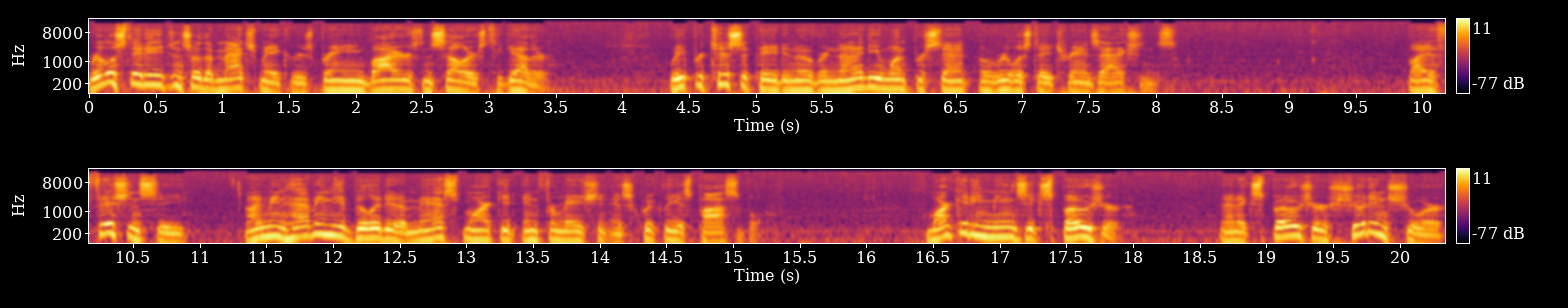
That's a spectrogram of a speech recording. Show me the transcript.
Real estate agents are the matchmakers bringing buyers and sellers together. We participate in over 91% of real estate transactions. By efficiency, I mean having the ability to mass market information as quickly as possible. Marketing means exposure, and exposure should ensure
